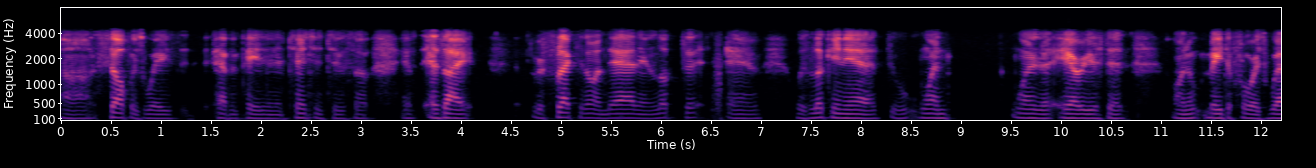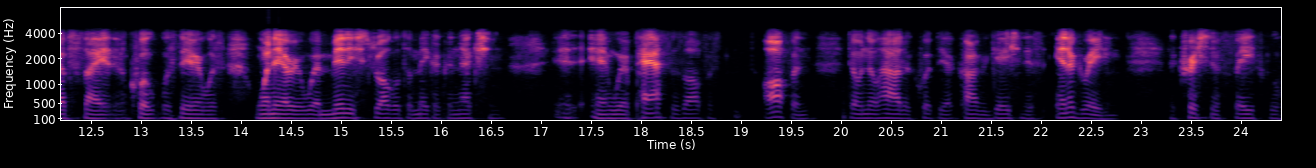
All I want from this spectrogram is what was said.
uh, selfish ways haven't paid any attention to. So, if, as I reflected on that and looked at and was looking at one one of the areas that on to Flourish website, and a quote was there was one area where many struggle to make a connection, and where pastors often often don't know how to equip their congregation is integrating the Christian faith with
